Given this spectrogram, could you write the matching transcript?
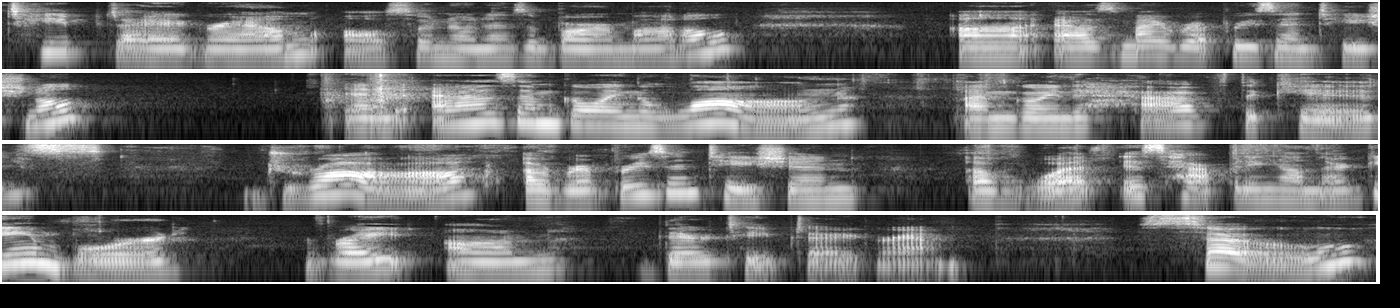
tape diagram, also known as a bar model, uh, as my representational. And as I'm going along, I'm going to have the kids draw a representation of what is happening on their game board right on their tape diagram. So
